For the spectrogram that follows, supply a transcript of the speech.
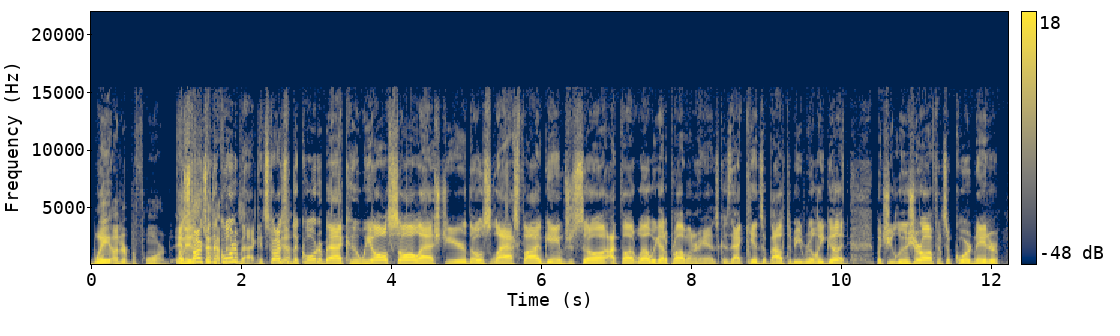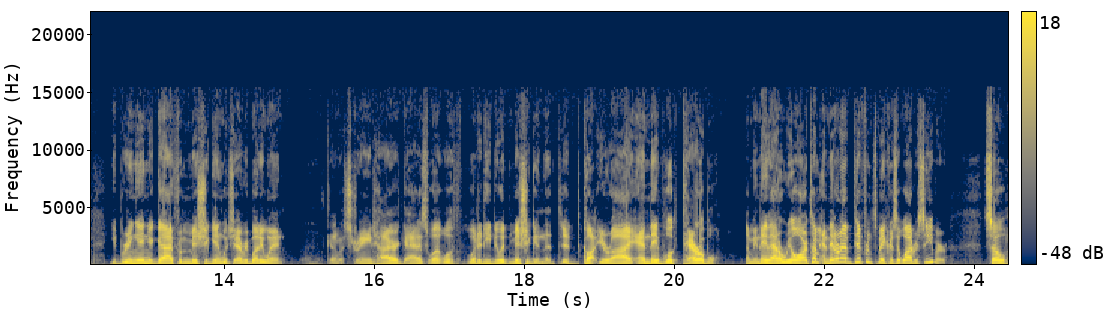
way underperformed. Well, it starts with the quarterback. It starts Yeah. with the quarterback who we all saw last year. Those last five games or so, I thought, well, we got a problem on our hands because that kid's about to be really good. But you lose your offensive coordinator. You bring in your guy from Michigan, which everybody went, kind of a strange hire. Gattis, what, what, what did he do at Michigan that caught your eye? And they've looked terrible. I mean, they've had a real hard time, and they don't have difference makers at wide receiver. So,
